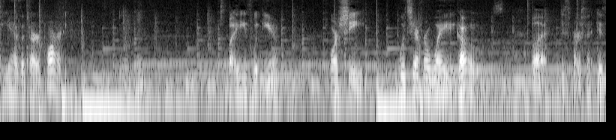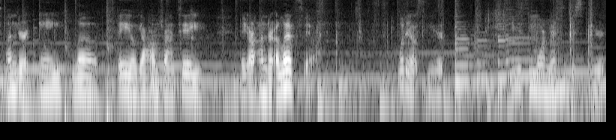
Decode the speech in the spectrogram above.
he has a third party. Mm-hmm. But he's with you or she, whichever way it goes. But this person is under a love spell, y'all. I'm trying to tell you. They are under a love spell. What else, Spirit? Give me some more messages, Spirit.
